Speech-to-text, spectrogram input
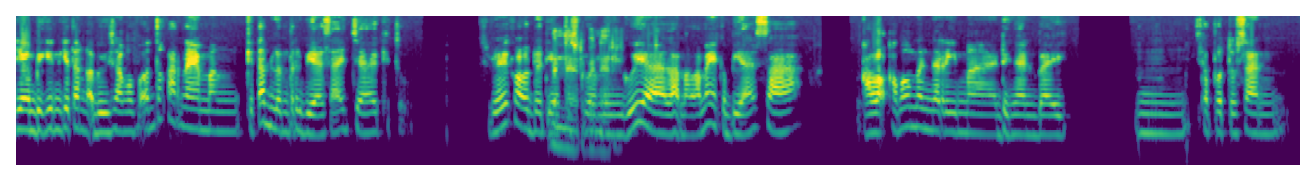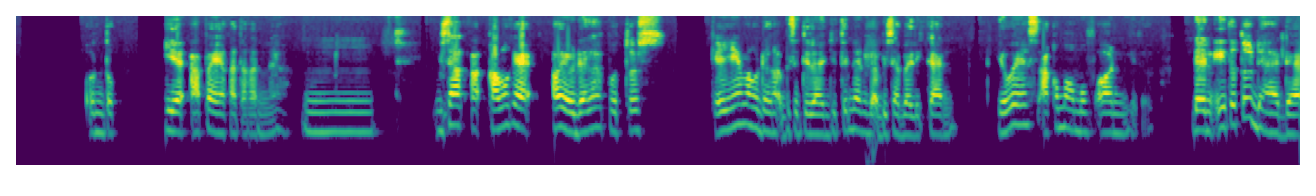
yang bikin kita nggak bisa move on tuh karena emang kita belum terbiasa aja gitu. Sebenarnya kalau udah di atas Benar, dua benar. minggu ya lama-lama ya kebiasa kalau kamu menerima dengan baik hmm, keputusan untuk ya apa ya katakanlah hmm, ka- kamu kayak oh ya udahlah putus. Kayaknya emang udah nggak bisa dilanjutin dan nggak bisa balikan. Ya wes aku mau move on gitu. Dan itu tuh udah ada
